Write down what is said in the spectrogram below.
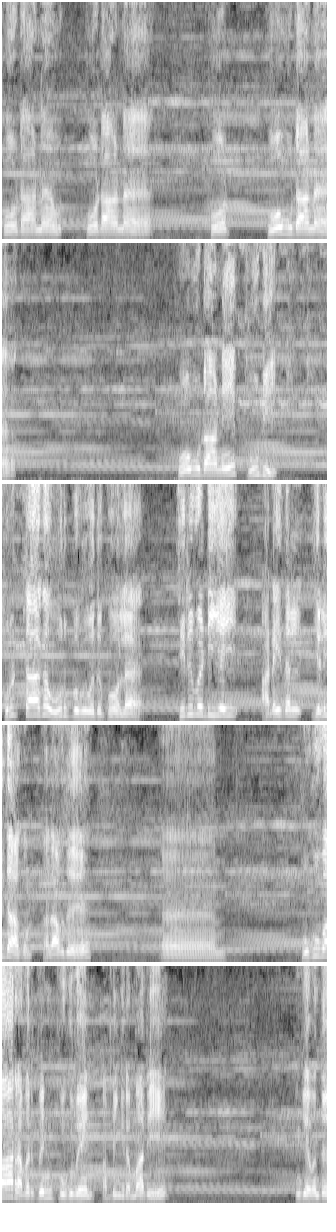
கோடான கோடான கோ- கோவுடான கோவுடானே கூடி குருட்டாக ஊர் புகுவது போல திருவடியை அடைதல் எளிதாகும். அதாவது புகுவார் அவர் பின் புகுவேன் அப்படிங்கிற மாதிரி இங்கே வந்து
